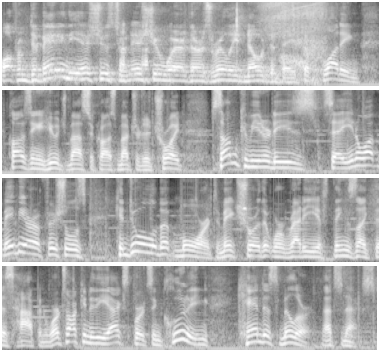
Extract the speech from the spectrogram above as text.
Well, from debating the issues to an issue where there's really no debate, the flooding causing a huge mess across Metro Detroit, some communities say, you know what, maybe our officials can do a little bit more to make sure that we're ready if things like this happen. We're talking to the experts, including Candace Miller. That's next.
